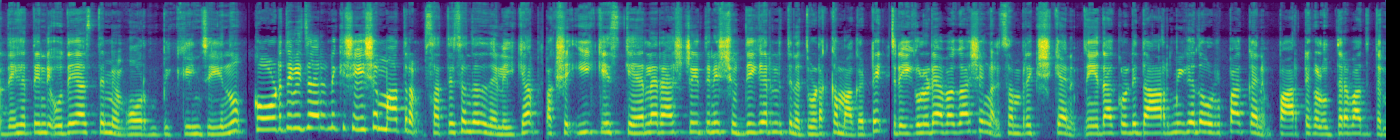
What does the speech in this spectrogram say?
അദ്ദേഹത്തിന്റെ ഉദയാസ്തമയം ഓർമ്മിപ്പിക്കുകയും ചെയ്യുന്നു. കോടതി വിചാരണയ്ക്ക് ശേഷം മാത്രം സത്യസന്ധത തെളിയിക്കാം. പക്ഷേ ഈ കേസ് കേരള രാഷ്ട്രീയത്തിന്റെ ശുദ്ധീകരണത്തിന് തുടക്കമാകട്ടെ. സ്ത്രീകളുടെ അവകാശങ്ങൾ സംരക്ഷിക്കാനും നേതാക്കളുടെ ധാർമ്മികത ഉറപ്പാക്കാനും പാർട്ടികൾ ഉത്തരവാദിത്തം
